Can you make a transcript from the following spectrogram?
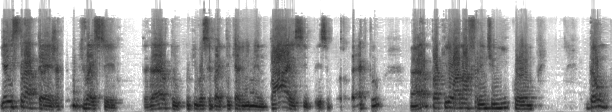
E a estratégia, como que vai ser? Certo? Porque você vai ter que alimentar esse, esse prospecto né, para que lá na frente ele compre. Então,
